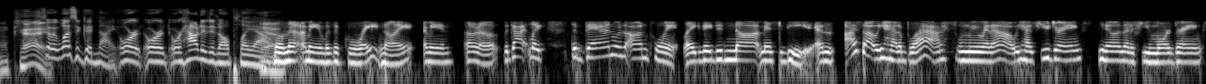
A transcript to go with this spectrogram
Okay. So it was a good night, or or or how did it all play out? Yeah. Well, no, I mean, it was a great night. I mean, I don't know. The guy, like, the band was on point. Like, they did not miss a beat. And I thought we had a blast when we went out. We had a few drinks, you know, and then a few more drinks,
